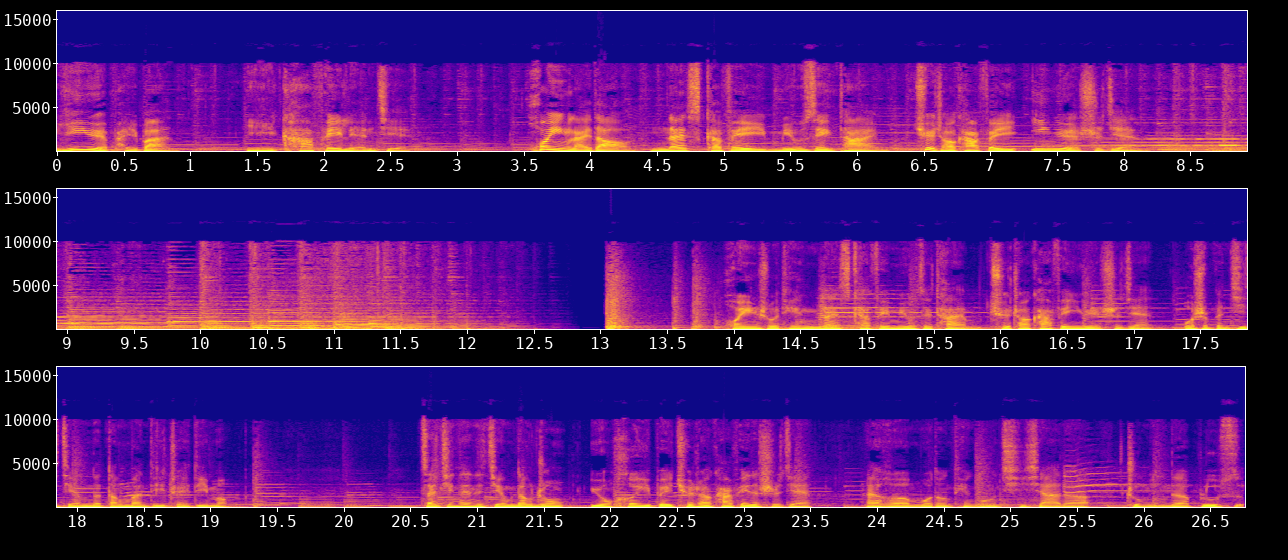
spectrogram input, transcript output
音乐陪伴，以咖啡连结。欢迎来到 Nice Cafe Music Time 雀巢咖啡音乐时间。欢迎收听 Nice Cafe Music Time 雀巢咖啡音乐时间，我是本期节目的当班 DJ D 梦。在今天的节目当中，用喝一杯雀巢咖啡的时间，来和摩登天空旗下的著名的 Blues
